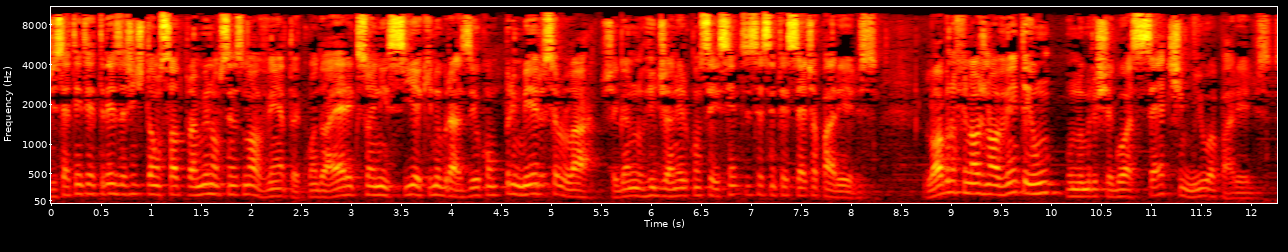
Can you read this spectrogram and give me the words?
De 73 a gente dá um salto para 1990, quando a Ericsson inicia aqui no Brasil com o primeiro celular, chegando no Rio de Janeiro com 667 aparelhos. Logo no final de 91, o número chegou a 7 mil aparelhos.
